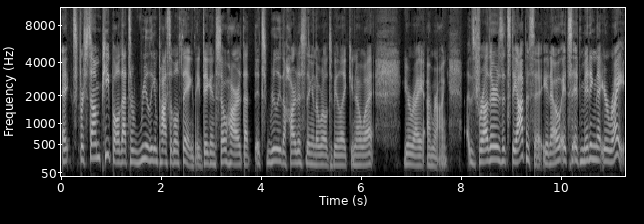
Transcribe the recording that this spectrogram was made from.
it's, for some people, that's a really impossible thing. They dig in so hard that it's really the hardest thing in the world to be like, you know what, you're right, I'm wrong. For others, it's the opposite. You know, it's admitting that you're right.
